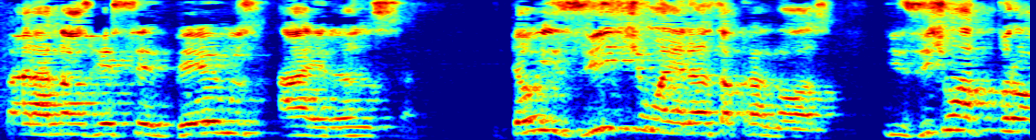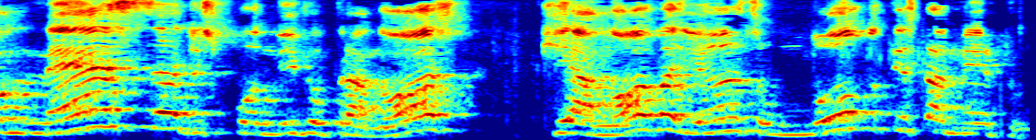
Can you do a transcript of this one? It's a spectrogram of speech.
para nós recebermos a herança. Então, existe uma herança para nós. Existe uma promessa disponível para nós, que a nova aliança, o Novo Testamento.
